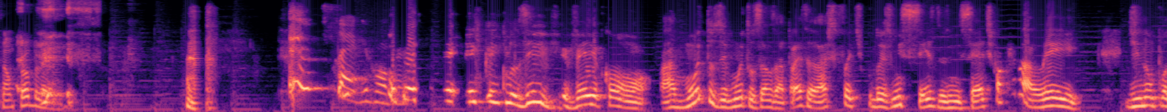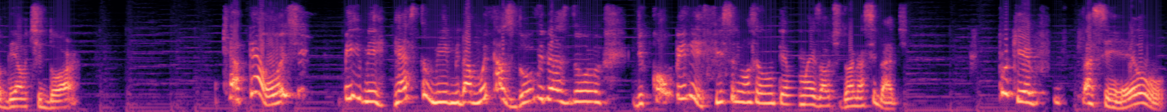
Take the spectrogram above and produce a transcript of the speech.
são problemas. Segue, Robert. PSDB, Inclusive, veio com, há muitos e muitos anos atrás, eu acho que foi tipo 2006, 2007, com aquela lei de não poder outdoor, que até hoje me, me resta, me, me dá muitas dúvidas do, de qual o benefício de você não ter mais outdoor na cidade. Porque, assim, eu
